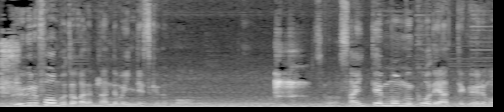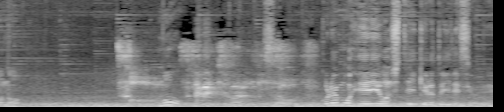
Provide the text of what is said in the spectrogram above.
Google フォームとかでも何でもいいんですけども。うんその採点も向こうでやってくれるものもそう。これも併用していけるといいですよね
